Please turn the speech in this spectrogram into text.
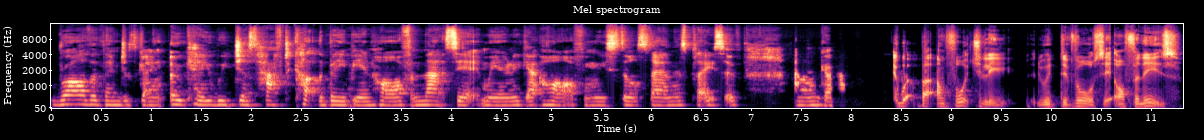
rather than just going okay we just have to cut the baby in half and that's it and we only get half and we still stay in this place of anger. But unfortunately with divorce it often is.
